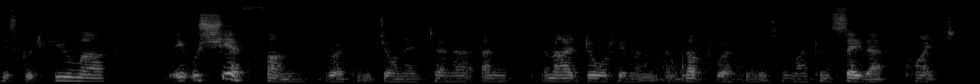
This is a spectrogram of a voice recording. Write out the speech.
his good humour, it was sheer fun working with John Ed Turner, and, and I adored him and, and loved working with him. I can say that quite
